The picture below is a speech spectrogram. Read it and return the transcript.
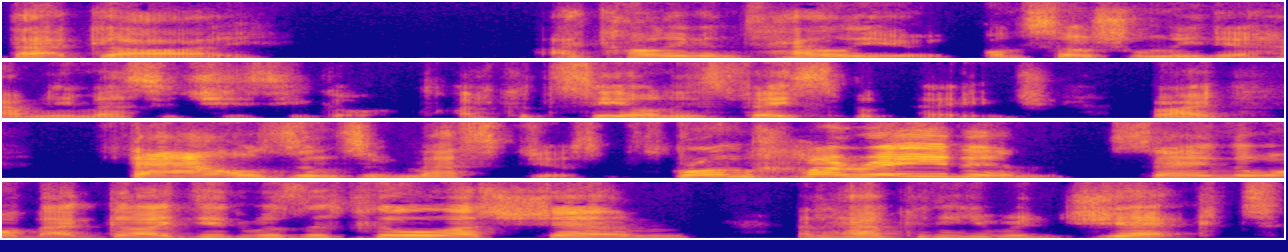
That guy, I can't even tell you on social media how many messages he got. I could see on his Facebook page, right? thousands of messages from Haredim saying that what that guy did was a Chillul Hashem, and how can he reject,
